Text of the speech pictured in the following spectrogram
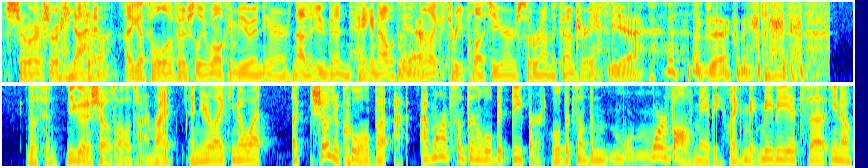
Sure, sure. Yeah, I guess we'll officially welcome you in here now that you've been hanging out with us Yeah. for like three plus years around the country. yeah, exactly. Listen, you go to shows all the time, right? And you're like, you know what? Like shows are cool, but I, I want something a little bit deeper, a little bit something more, more involved. Maybe like m- maybe it's uh, you know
